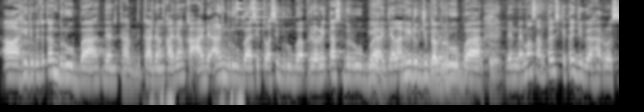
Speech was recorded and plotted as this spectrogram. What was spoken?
uh, hidup itu kan berubah dan ka- kadang-kadang keadaan berubah, situasi berubah, prioritas berubah, Iya, jalan iya. hidup juga Jalan hidup berubah. berubah, betul. Dan memang sometimes kita juga harus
